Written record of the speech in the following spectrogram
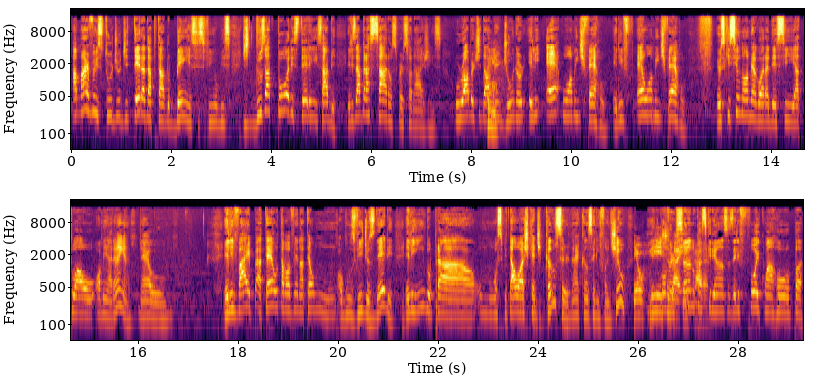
a Marvel Studio de ter adaptado bem esses filmes, de, dos atores terem, sabe, eles abraçaram os personagens. O Robert Downey Jr., ele é o Homem de Ferro. Ele é o Homem de Ferro. Eu esqueci o nome agora desse atual Homem-Aranha, né? O ele vai, até eu tava vendo até um, alguns vídeos dele, ele indo pra um hospital, acho que é de câncer, né? Câncer infantil. Eu vi ele isso conversando daí, com as crianças, ele foi com a roupa,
